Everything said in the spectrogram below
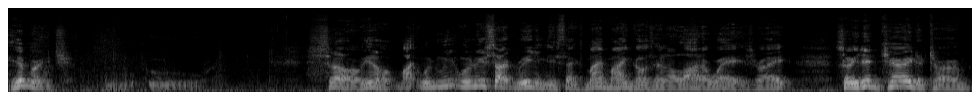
hemorrhage. Ooh. So, you know, my, when, we, when we start reading these things, my mind goes in a lot of ways, right? So he didn't carry the term,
